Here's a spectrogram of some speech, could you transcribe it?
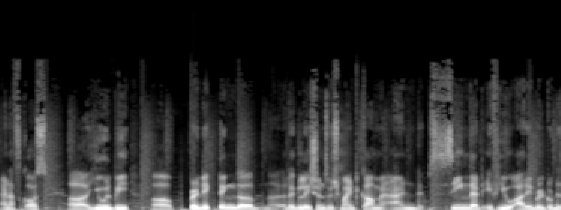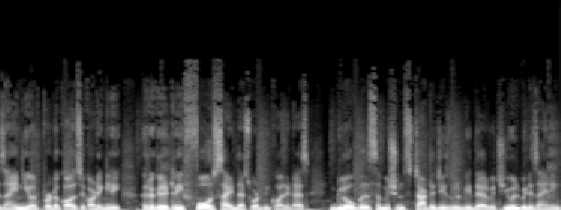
and of course, uh, you will be uh, predicting the uh, regulations which might come and seeing that if you are able to design your protocols accordingly. Regulatory foresight, that's what we call it as. Global submission strategies will be there, which you will be designing,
